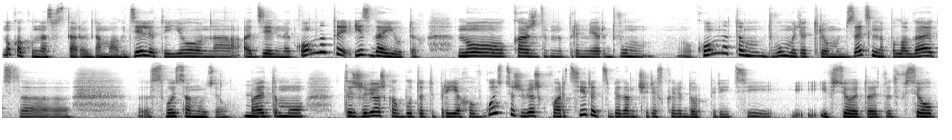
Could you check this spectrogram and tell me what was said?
ну, как у нас в старых домах, делят ее на отдельные комнаты и сдают их. Но каждым, например, двум комнатам, двум или трем обязательно полагается э, свой санузел. Mm-hmm. Поэтому ты живешь, как будто ты приехал в гости, живешь в квартире, тебе там через коридор перейти, и, и все это, это все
